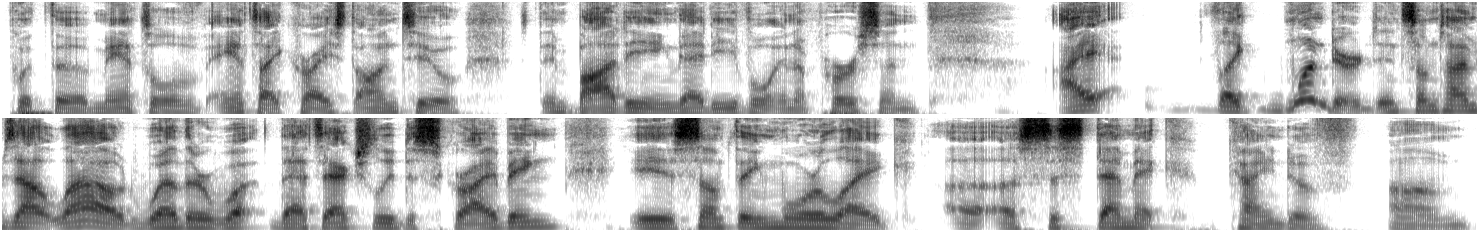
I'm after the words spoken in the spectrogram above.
put the mantle of antichrist onto, embodying that evil in a person, I like wondered and sometimes out loud whether what that's actually describing is something more like a, a systemic kind of um,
